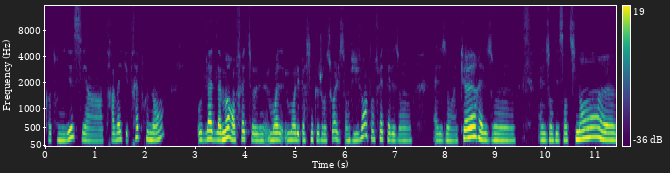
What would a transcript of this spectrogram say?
quand on y est, c'est un travail qui est très prenant au-delà de la mort, en fait, euh, moi, moi, les personnes que je reçois, elles sont vivantes, en fait. Elles ont, elles ont un cœur, elles ont, elles ont des sentiments. Euh,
